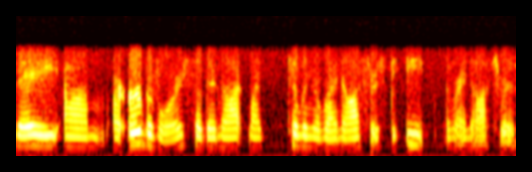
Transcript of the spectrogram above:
They um, are herbivores, so they're not like killing a rhinoceros to eat the rhinoceros.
